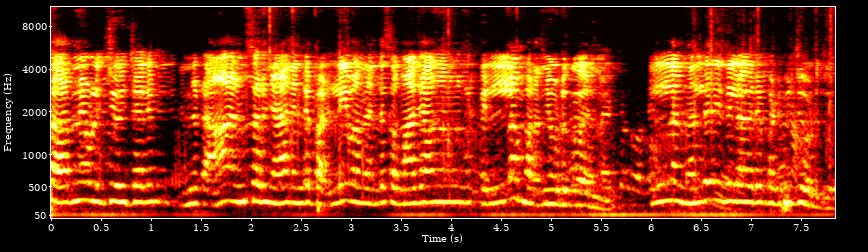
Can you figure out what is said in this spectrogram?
സാറിനെ വിളിച്ചു ചോദിച്ചാലും എന്നിട്ട് ആ ആൻസർ ഞാൻ എന്റെ പള്ളിയിൽ വന്ന് എന്റെ സമാജാംഗങ്ങൾക്ക് എല്ലാം പറഞ്ഞു കൊടുക്കുമായിരുന്നു. എല്ലാം നല്ല രീതിയിൽ അവരെ പഠിപ്പിച്ചു കൊടുത്തു.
